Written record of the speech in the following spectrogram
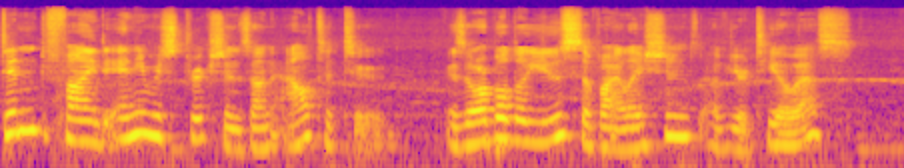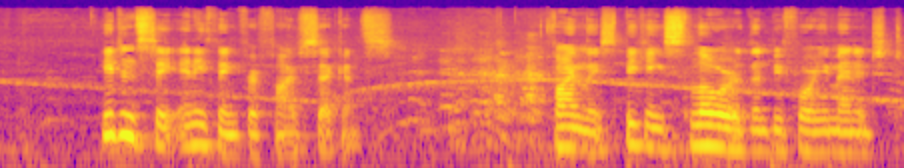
didn't find any restrictions on altitude. Is orbital use a violation of your TOS? He didn't say anything for five seconds. Finally, speaking slower than before, he managed.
